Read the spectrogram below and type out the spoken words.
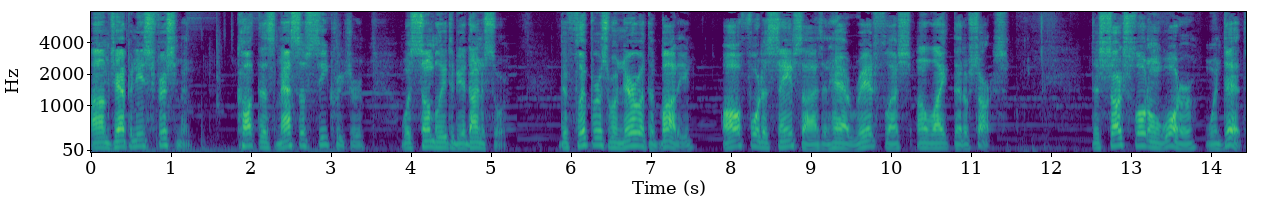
um, Japanese fishermen caught this massive sea creature was some believe to be a dinosaur. The flippers were narrow at the body, all four the same size and had red flesh unlike that of sharks. The sharks float on water when dead.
